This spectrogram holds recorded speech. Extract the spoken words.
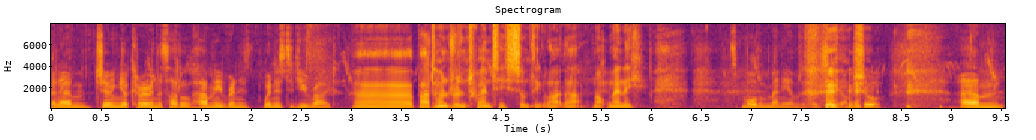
And um, during your career in the saddle, how many winners, winners did you ride? Uh, about 120, something like that. Not Okay. many. It's more than many, I'm, I'm sure. Um,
